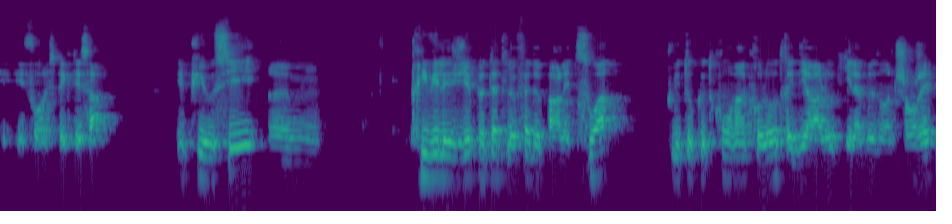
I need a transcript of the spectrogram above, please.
il faut respecter ça. Et puis aussi, euh, privilégier peut-être le fait de parler de soi plutôt que de convaincre l'autre et dire à l'autre qu'il a besoin de changer.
